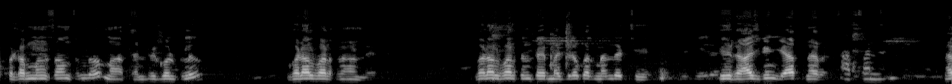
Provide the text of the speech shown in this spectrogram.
కుటుంబ సంవత్సరంలో మా తండ్రి కొడుకులు గొడవలు పడుతున్నామండి గొడవలు పడుతుంటే మధ్యలో కొంతమంది వచ్చి ఇది రాజకీయం చేస్తున్నారు. నా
